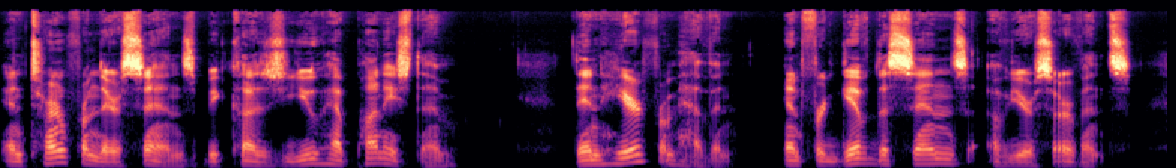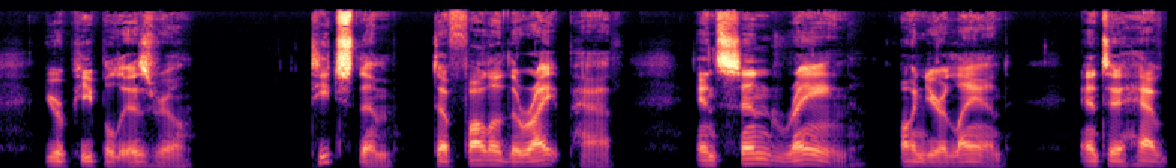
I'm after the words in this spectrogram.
and turn from their sins because you have punished them, then hear from heaven, and forgive the sins of your servants your people Israel. Teach them to follow the right path and send rain on your land and to have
